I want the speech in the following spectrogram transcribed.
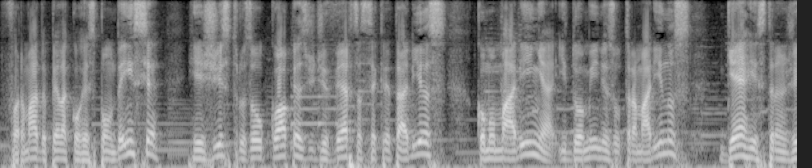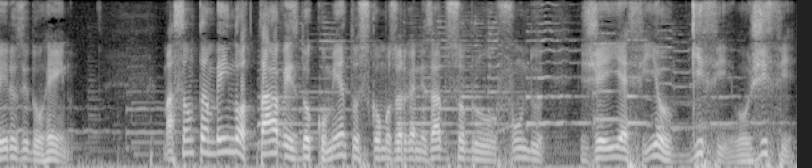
formado pela correspondência, registros ou cópias de diversas secretarias, como Marinha e Domínios Ultramarinos, Guerra Estrangeiros e do Reino. Mas são também notáveis documentos como os organizados sobre o fundo GIFI ou GIF, ou GIF,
